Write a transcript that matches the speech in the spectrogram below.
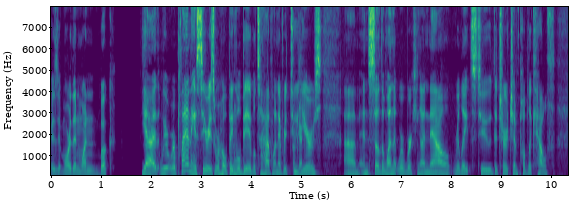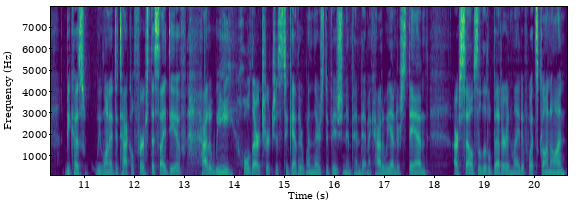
is it more than one book? Yeah, we're, we're planning a series. We're hoping we'll be able to have one every two okay. years. Um, and so the one that we're working on now relates to the church and public health because we wanted to tackle first this idea of how do we hold our churches together when there's division in pandemic? How do we understand ourselves a little better in light of what's gone on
